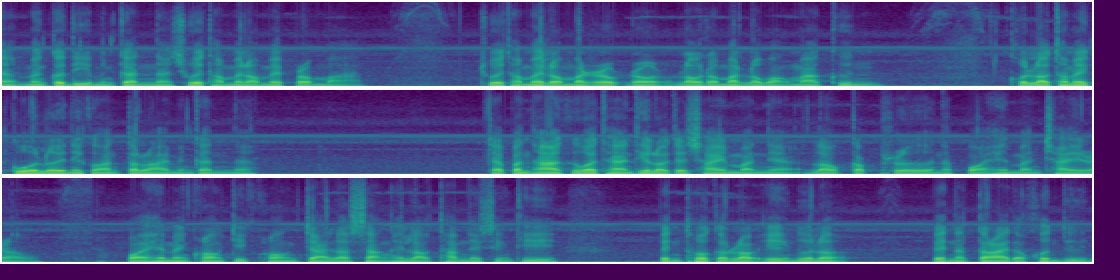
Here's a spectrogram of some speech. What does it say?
นะมันก็ดีเหมือนกันนะช่วยทำให้เราไม่ประมาท ช่วยทำให้เราเราเราเราระมัดระวังมากขึ้น คนเราถ้าไม่กลัวเลยนี่ก็อันตรายเหมือนกันนะ แต่ปัญหาคือว่าแทนที่เราจะใช้มันเนี่ย เรากลับเผลอนะปล่อยให้มันใช้เรา ปล่อยให้มันคลองจิตคลองใจแล้วสั่งให้เราทำในสิ่งที่เป็นโทษกับเราเองด้วยแล้วเป็นอันตรายต่อคนอื่น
